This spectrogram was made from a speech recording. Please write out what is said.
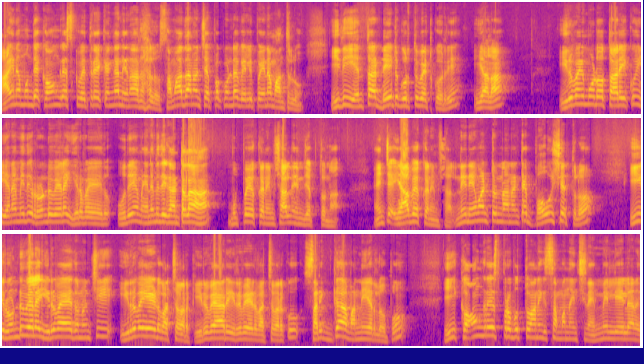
ఆయన ముందే కాంగ్రెస్కు వ్యతిరేకంగా నినాదాలు. సమాధానం చెప్పకుండా వెళ్ళిపోయిన మంత్రులు. ఇది ఎంత డేట్ గుర్తుపెట్టుకోర్రి? ఇవాళ ఇరవై మూడో తారీఖు ఎనిమిది రెండు వేల ఇరవై ఐదు. ఉదయం ఎనిమిది గంటల ముప్పై ఒక్క నిమిషాలు నేను చెప్తున్నా. అంటే యాభై ఒక్క నిమిషాలు. నేనేమంటున్నానంటే భవిష్యత్తులో ఈ రెండు వేల ఇరవై ఐదు నుంచి ఇరవై ఏడు వచ్చే వరకు ఇరవై ఆరు ఇరవై ఏడు వచ్చే వరకు సరిగ్గా వన్ ఇయర్ లోపు ఈ కాంగ్రెస్ ప్రభుత్వానికి సంబంధించిన ఎమ్మెల్యేలను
